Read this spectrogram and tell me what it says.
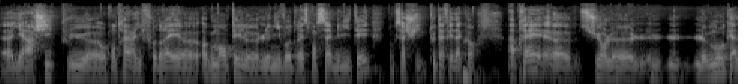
euh, euh, hiérarchique, plus euh, au contraire il faudrait augmenter le, niveau de responsabilité. Donc ça, je suis tout à fait d'accord. Après, sur le, le, mot qu'a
